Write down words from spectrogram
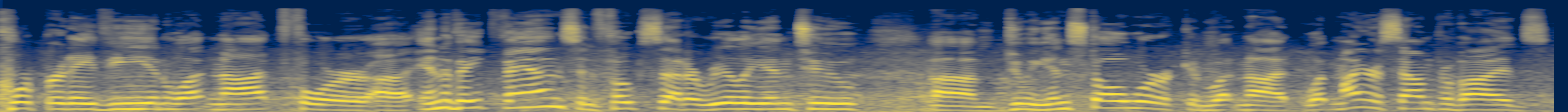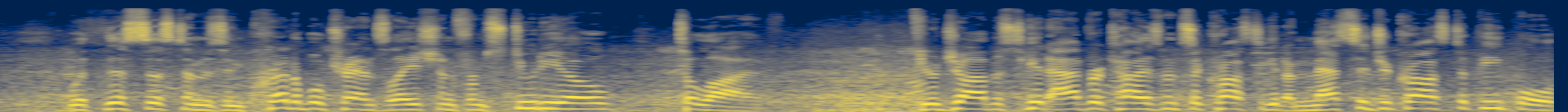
corporate AV and whatnot, for uh, Inavate fans and folks that are really into um, doing install work and whatnot. What Meyer Sound provides with this system is incredible translation from studio to live. If your job is to get advertisements across, to get a message across to people,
